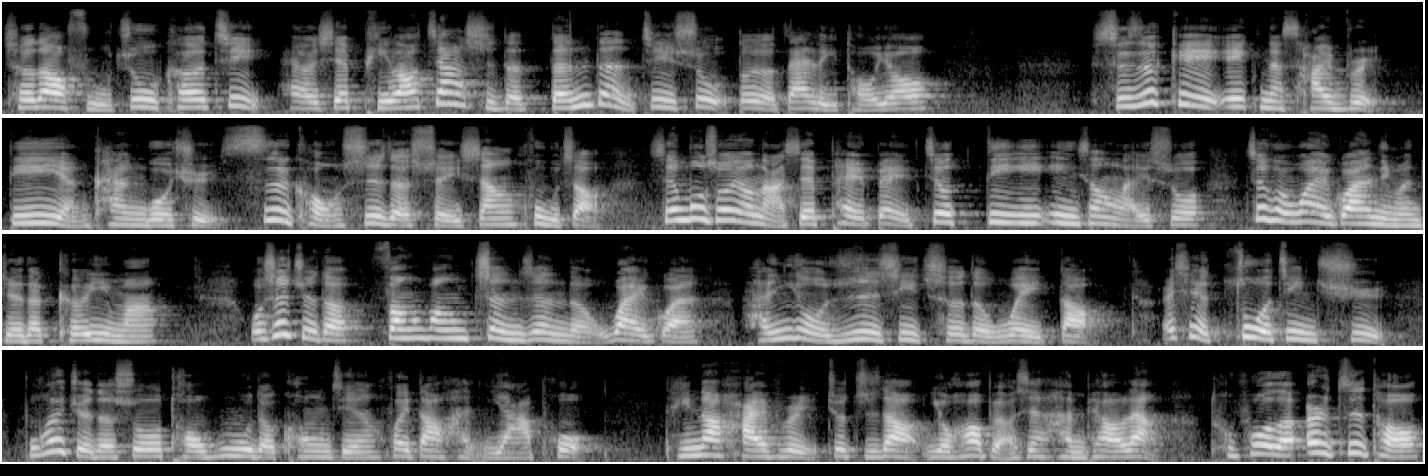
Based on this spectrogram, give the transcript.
车道辅助科技，还有一些疲劳驾驶的等等技术都有在里头哟。Suzuki Ignis Hybrid 第一眼看过去，四孔式的水箱护罩，先不说有哪些配备，就第一印象来说，这个外观你们觉得可以吗？我是觉得方方正正的外观。很有日系车的味道，而且坐进去不会觉得说头部的空间会到很压迫。听到 Hybrid 就知道油耗表现很漂亮，突破了二字头。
